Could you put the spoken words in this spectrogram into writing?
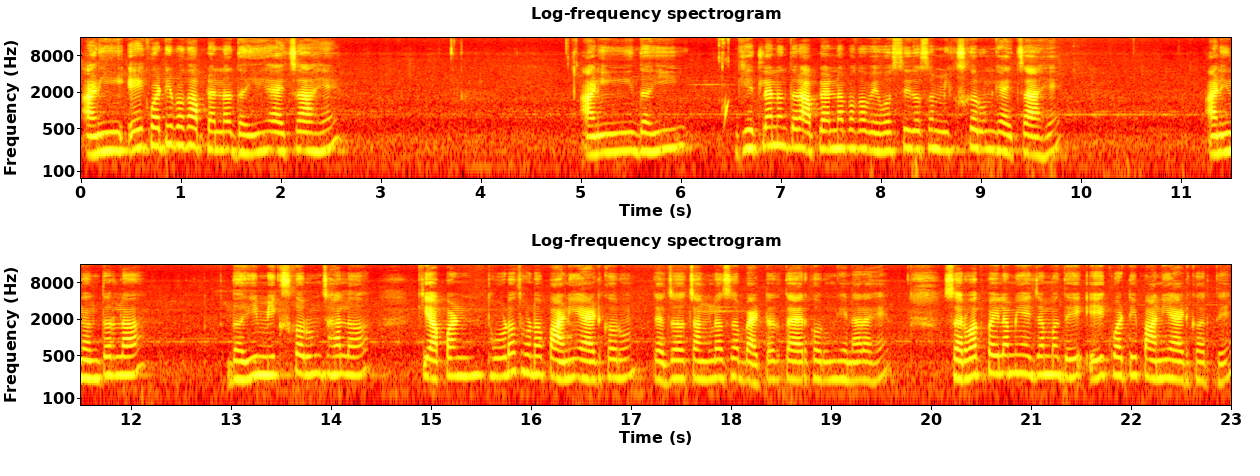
आणि एक वाटी बघा आपल्याला दही घ्यायचं आहे. आणि दही घेतल्यानंतर आपल्याला बघा व्यवस्थित असं मिक्स करून घ्यायचं आहे. आणि नंतरला दही मिक्स करून झालं की आपण थोडं थोडं पाणी ॲड करून त्याचं चांगलं असं बॅटर तयार करून घेणार आहे. सर्वात पहिला मी याच्यामध्ये एक वाटी पाणी ॲड करते.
